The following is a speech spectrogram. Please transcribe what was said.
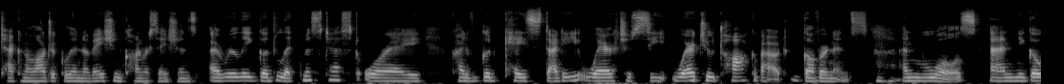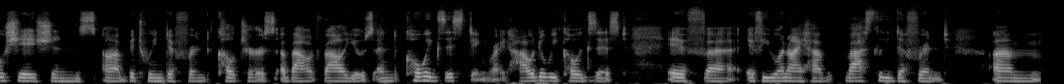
technological innovation conversations a really good litmus test or a kind of good case study where to see where to talk about governance mm-hmm. and rules and negotiations uh, between different cultures about values and coexisting right how do we coexist if uh, if you and i have vastly different um,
